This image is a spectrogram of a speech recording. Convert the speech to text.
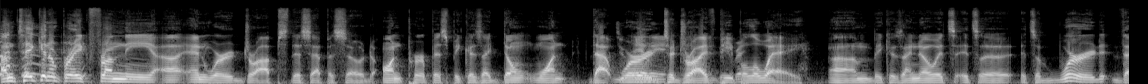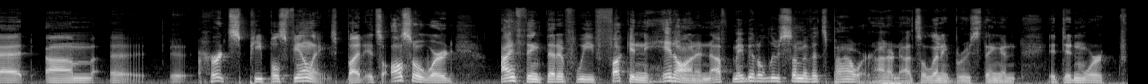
I'm taking a break from the uh, N word drops this episode on purpose because I don't want that word really to drive people away. Um, because I know it's it's a it's a word that um, uh, uh, hurts people's feelings, but it's also a word I think that if we fucking hit on enough, maybe it'll lose some of its power. I don't know. It's a Lenny Bruce thing, and it didn't work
